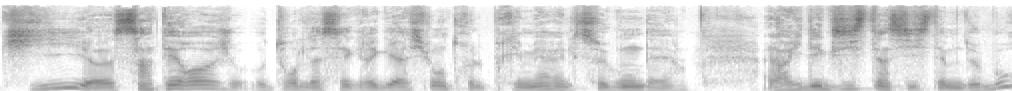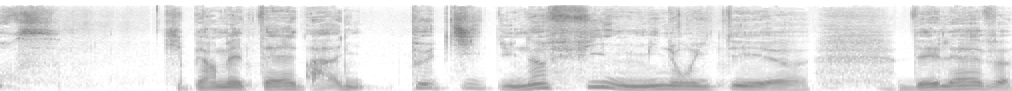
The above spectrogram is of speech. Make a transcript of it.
qui euh, s'interroge autour de la ségrégation entre le primaire et le secondaire. Alors il existe un système de bourse qui permettait à une infime minorité euh, d'élèves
